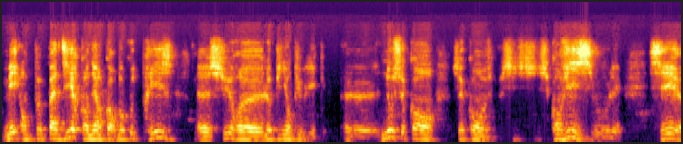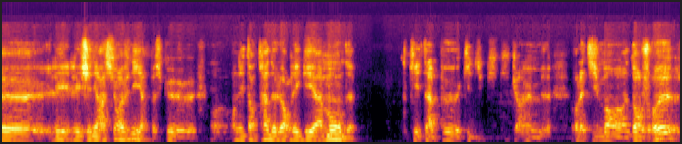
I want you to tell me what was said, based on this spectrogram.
mais on ne peut pas dire qu'on ait encore beaucoup de prise euh, sur euh, l'opinion publique. Euh, nous, ce qu'on qu'on vise, si vous voulez, c'est les, générations à venir, parce que on est en train de leur léguer un monde qui est un peu, qui quand même relativement dangereux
